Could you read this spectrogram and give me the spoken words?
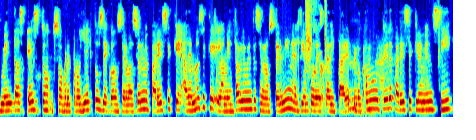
comentas esto sobre proyectos de conservación. Me parece que además de que lamentablemente se nos termina el tiempo de esta Vitare, pero ¿cómo, ¿qué te parece, Clemen, si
